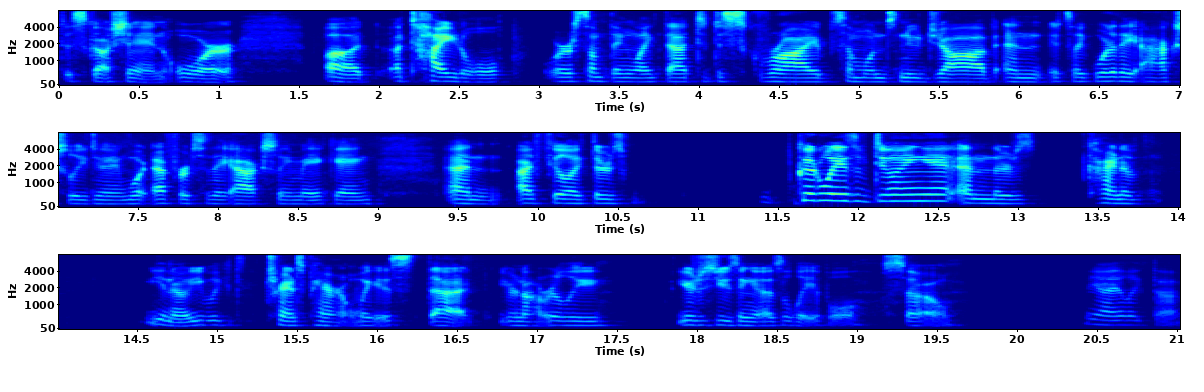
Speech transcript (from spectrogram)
discussion or a, a title or something like that to describe someone's new job and it's like what are they actually doing what efforts are they actually making and I feel like there's good ways of doing it, and there's kind of, you know, you transparent ways that you're not really you're just using it as a label. So, yeah, I like that.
